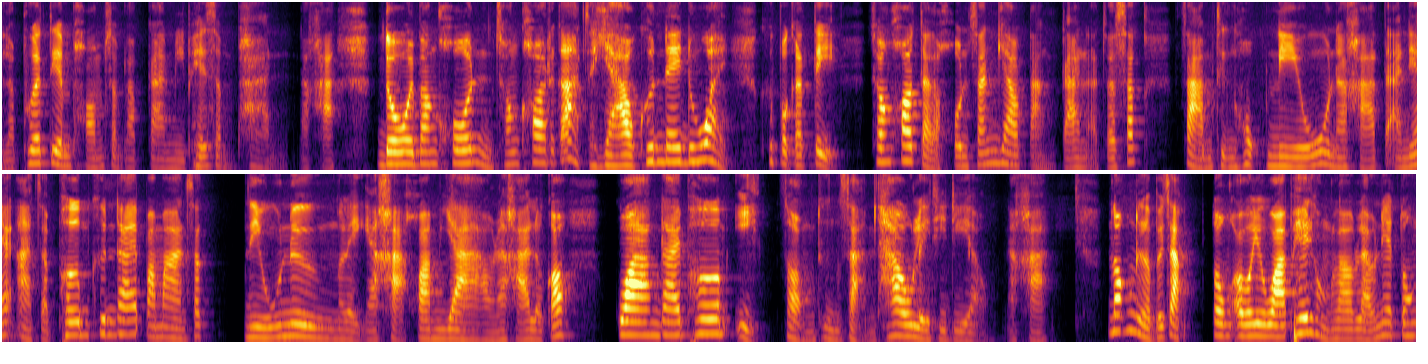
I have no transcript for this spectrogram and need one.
และเพื่อเตรียมพร้อมสำหรับการมีเพศสัมพันธ์นะคะ โดยบางคนช่องคลอดก็อาจจะยาวขึ้นได้ด้วย คือปกติ ช่องคลอดแต่ละคนสั้นยาวต่างกัน อาจจะสัก 3-6 นิ้วนะคะ แต่อันนี้อาจจะเพิ่มขึ้นได้ประมาณสักนิ้วหนึ่งอะไรอย่างเงี้ยค่ะ ความยาวนะคะ แล้วก็กว้างได้เพิ่มอีก 2-3 เท่าเลยทีเดียวนะคะ นอกเหนือไปจากตรงอวัยวะเพศของเราแล้วเนี่ยตรง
